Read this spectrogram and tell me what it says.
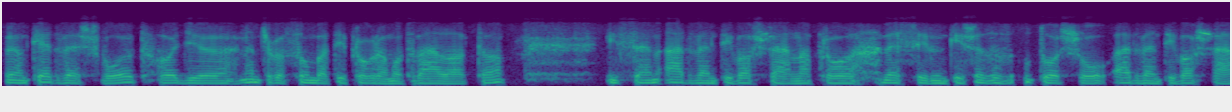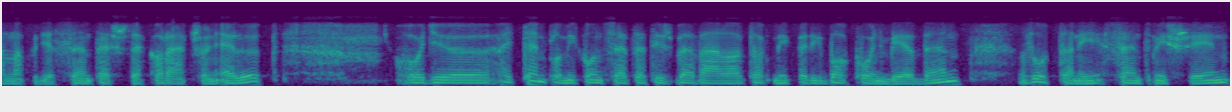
olyan kedves volt, hogy nem csak a szombati programot vállalta, hiszen adventi vasárnapról beszélünk, és ez az utolsó adventi vasárnap, ugye Szenteste karácsony előtt, hogy egy templomi koncertet is bevállaltak, mégpedig Bakonybélben, az ottani Szentmisén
